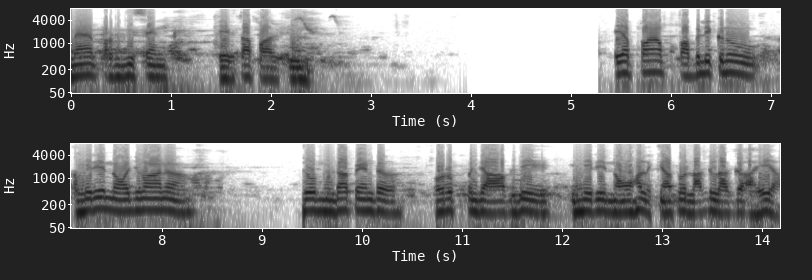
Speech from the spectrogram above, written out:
ਮੈਂ ਪਰਮਜੀਤ ਸਿੰਘ, ਏਕਤਾ ਪਾਰਟੀ। ਇਹ ਆਪਾਂ ਪਬਲਿਕ ਨੂੰ, ਮੇਰੇ ਨੌਜਵਾਨ, ਜੋ ਮੁੰਡਾ ਪਿੰਡ ਔਰ ਪੰਜਾਬ ਦੇ ਮੇਰੇ ਨੌ ਹਲਕਿਆਂ ਤੋਂ ਅਲੱਗ-ਅਲੱਗ ਆਏ ਆ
